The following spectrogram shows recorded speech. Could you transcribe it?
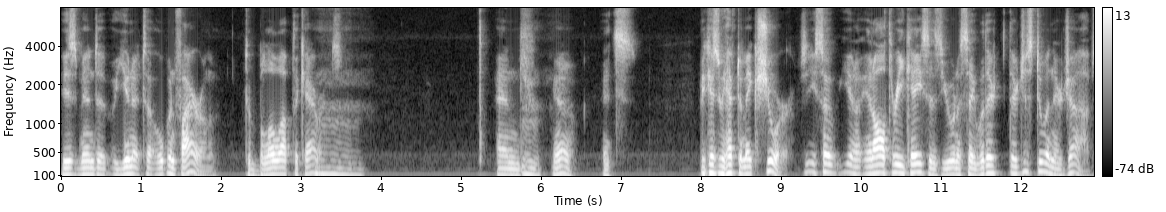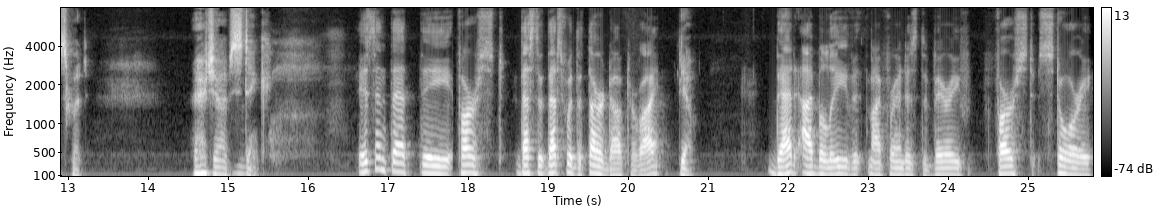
his men to a unit to open fire on them to blow up the caverns. Mm. And mm. yeah, it's because we have to make sure. So you know, in all three cases, you want to say, well, they're they're just doing their jobs, but their jobs hmm. stink. Isn't that the first? That's the, that's with the third Doctor, right? Yeah. That I believe, my friend, is the very first story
